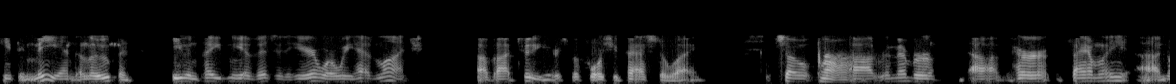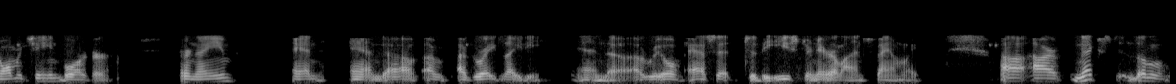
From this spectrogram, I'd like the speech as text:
keeping me in the loop, and even paid me a visit here where we had lunch about two years before she passed away. So uh, remember uh, her family, uh, Norma Jean Borger, her name, and and uh, a, a great lady and uh, a real asset to the Eastern Airlines family. Uh, our next little,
